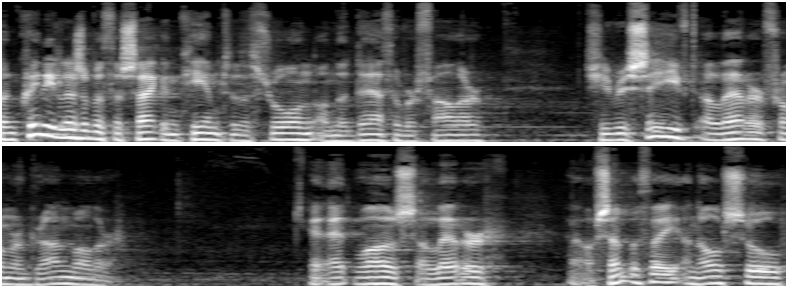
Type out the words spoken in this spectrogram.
When Queen Elizabeth II came to the throne on the death of her father, she received a letter from her grandmother. It was a letter uh, of sympathy and also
